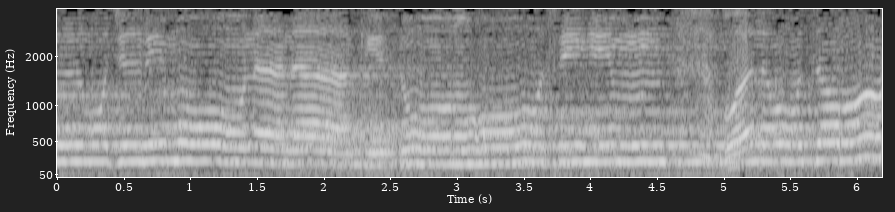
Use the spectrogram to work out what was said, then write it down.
المجرمون ناكثوا رؤوسهم. ولو ترى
